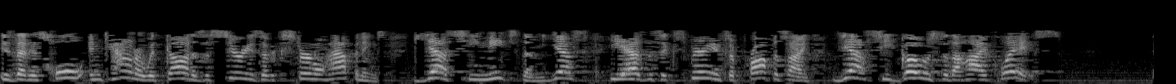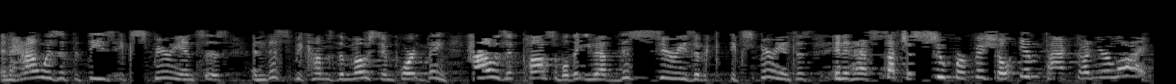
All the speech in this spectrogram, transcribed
is that his whole encounter with God is a series of external happenings. Yes, he meets them. Yes, he has this experience of prophesying. Yes, he goes to the high place. And how is it that these experiences, and this becomes the most important thing, how is it possible that you have this series of experiences and it has such a superficial impact on your life?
